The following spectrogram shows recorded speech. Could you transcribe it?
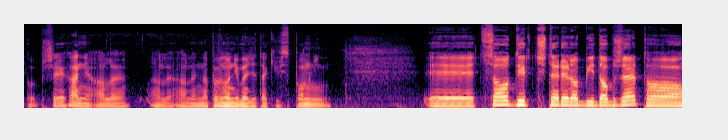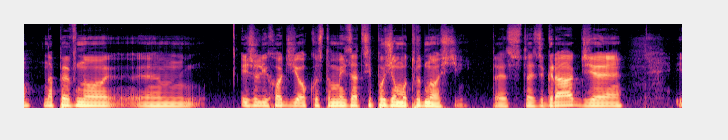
po przejechania, ale, ale, ale na pewno nie będzie takich wspomnień. Eee, co Dirt 4 robi dobrze, to na pewno jeżeli chodzi o kustomizację poziomu trudności. To jest, to jest gra, gdzie e,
